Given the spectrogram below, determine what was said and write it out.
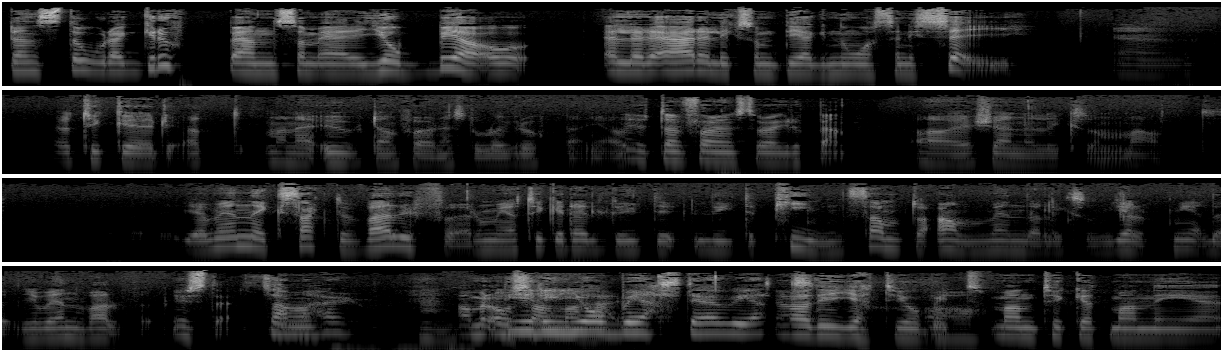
den stora gruppen som är jobbiga och, eller är det liksom diagnosen i sig? Eh, Jag tycker att man är utanför den stora gruppen. Jag, Utanför den stora gruppen? ja, jag känner liksom att jag vet inte exakt varför men jag tycker det är lite, lite pinsamt att använda liksom hjälpmedel. Jag vet inte varför. Just det. Samma här. Ja, men, Det är det här. jobbigaste jag vet. Ja, det är jättejobbigt. Ja. Man tycker att man är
